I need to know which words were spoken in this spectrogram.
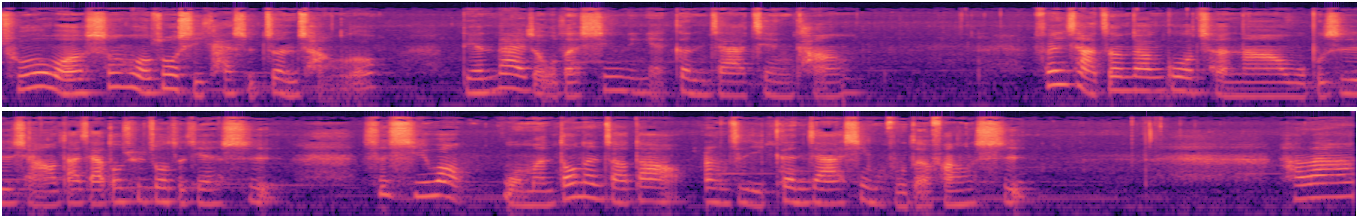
除了我的生活作息开始正常了。连带着我的心灵也更加健康。分享这段过程呢、我不是想要大家都去做这件事，是希望我们都能找到让自己更加幸福的方式。好啦，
